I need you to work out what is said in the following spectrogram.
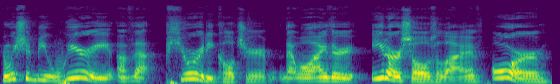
And we should be weary of that purity culture that will either eat our souls alive or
